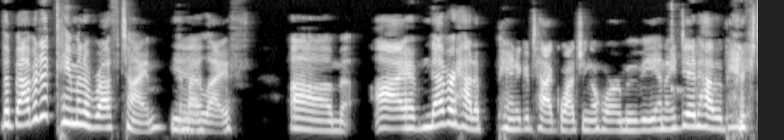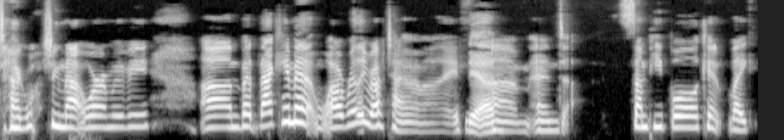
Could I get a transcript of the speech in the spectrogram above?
the Babadook came at a rough time in my life. Um, I have never had a panic attack watching a horror movie, and I did have a panic attack watching that horror movie. Um, but that came at a really rough time in my life. Yeah. Um, and some people can like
